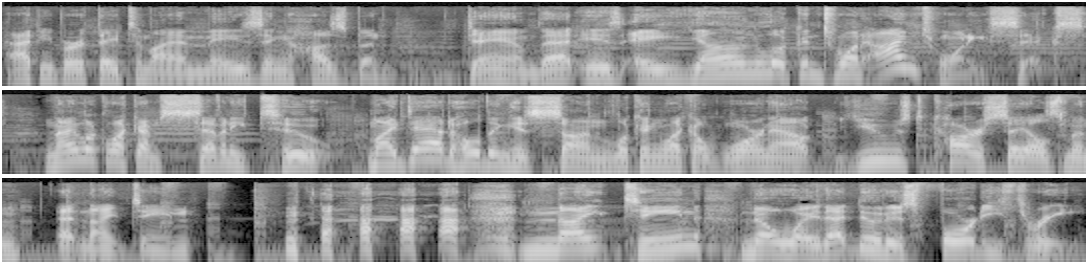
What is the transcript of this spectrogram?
Happy birthday to my amazing husband. Damn, that is a young looking 20. I'm 26, and I look like I'm 72. My dad holding his son looking like a worn out, used car salesman at 19. 19? No way, that dude is 43.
